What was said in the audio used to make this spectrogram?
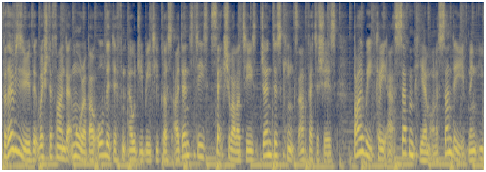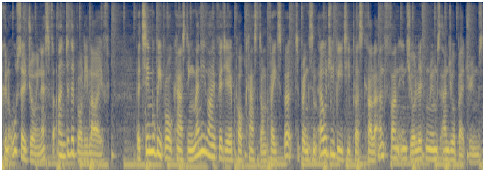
For those of you that wish to find out more about all the different LGBT plus identities, sexualities, genders, kinks, and fetishes, bi weekly at 7pm on a Sunday evening, you can also join us for Under the Brolly Live. The team will be broadcasting many live video podcasts on Facebook to bring some LGBT plus colour and fun into your living rooms and your bedrooms,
